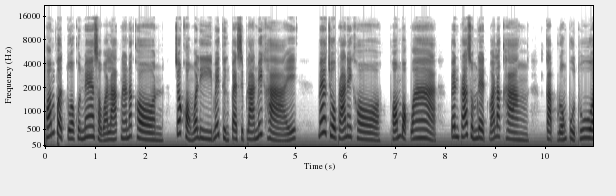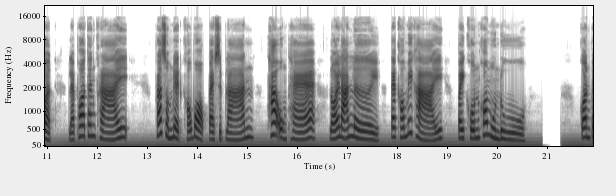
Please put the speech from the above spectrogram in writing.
พร้อมเปิดตัวคุณแม่สวรักษ์นนคร เจ้าของวลีไม่ถึง 80 ล้านไม่ขาย แม่โชว์พระในคอ พร้อมบอกว่า เป็นพระสมเด็จวัดระฆัง กับหลวงปู่ทวด และพ่อท่านคล้าย พระสมเด็จเขาบอก 80 ล้าน ถ้าองค์แท้ร้อยล้านเลย แต่เขาไม่ขายไปค้นข้อมูลดู ก่อนไป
